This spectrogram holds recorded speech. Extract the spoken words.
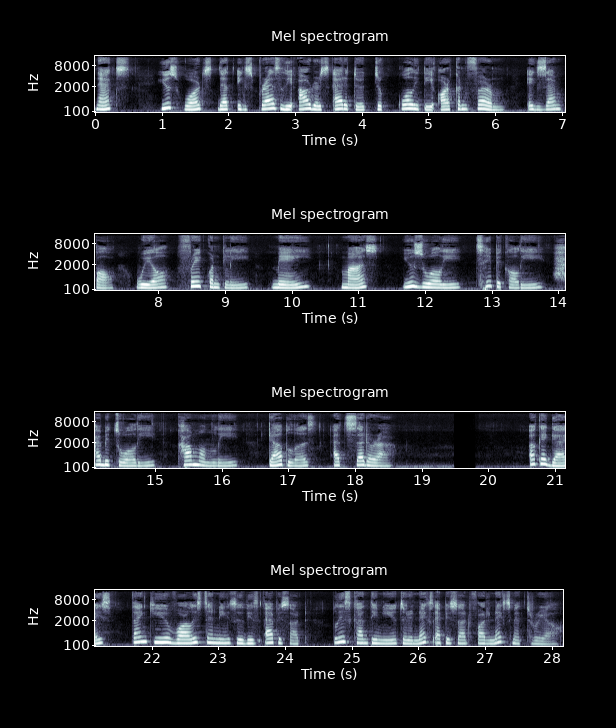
Next, use words that express the author's attitude to quality or confirm. Example, will, frequently, may, must, usually, typically, habitually, commonly, doubtless, etc. Okay, guys, thank you for listening to this episode. Please continue to the next episode for the next material.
